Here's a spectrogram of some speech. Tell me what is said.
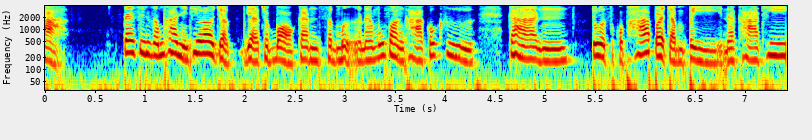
ค่ะ แต่สิ่งสำคัญอย่างที่เราจะอยากจะบอกกันเสมอนะผู้ฟังคะก็คือ การตรวจสุขภาพประจำปีนะคะที่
